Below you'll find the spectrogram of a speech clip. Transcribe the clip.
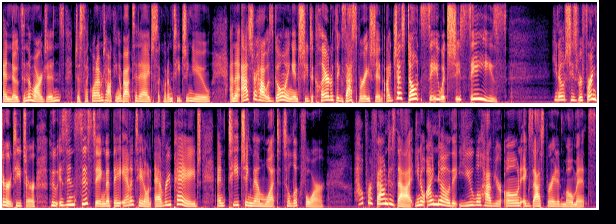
and notes in the margins, just like what I'm talking about today, just like what I'm teaching you. And I asked her how it was going, and she declared with exasperation, "I just don't see what she sees." You know, she's referring to her teacher who is insisting that they annotate on every page and teaching them what to look for. How profound is that? You know, I know that you will have your own exasperated moments.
